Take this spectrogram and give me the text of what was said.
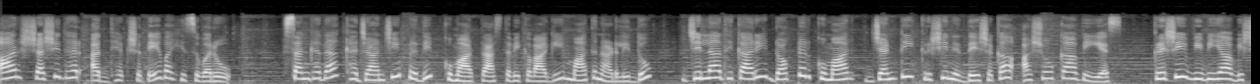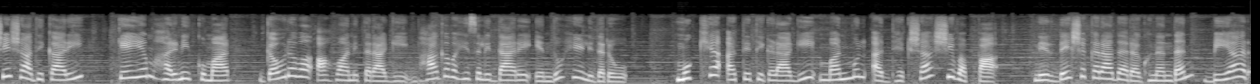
ಆರ್. ಶಶಿಧರ್ ಅಧ್ಯಕ್ಷತೆ ವಹಿಸುವರು. ಸಂಘದ ಖಜಾಂಚಿ ಪ್ರದೀಪ್ ಕುಮಾರ್ ಪ್ರಾಸ್ತಾವಿಕವಾಗಿ ಮಾತನಾಡಲಿದ್ದು, ಜಿಲ್ಲಾಧಿಕಾರಿ ಡಾಕ್ಟರ್ ಕುಮಾರ್, ಜಂಟಿ ಕೃಷಿ ನಿರ್ದೇಶಕ ಅಶೋಕ ವಿಎಸ್ ಕೃಷಿ ವಿವಿಯ ವಿಶೇಷಾಧಿಕಾರಿ ಕೆಎಂ ಹರಿಣಿಕುಮಾರ್ ಗೌರವ ಆಹ್ವಾನಿತರಾಗಿ ಭಾಗವಹಿಸಲಿದ್ದಾರೆ ಎಂದು ಹೇಳಿದರು. ಮುಖ್ಯ ಅತಿಥಿಗಳಾಗಿ ಮನ್ಮುಲ್ ಅಧ್ಯಕ್ಷ ಶಿವಪ್ಪ, ನಿರ್ದೇಶಕರಾದ ರಘುನಂದನ್, ಬಿಆರ್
